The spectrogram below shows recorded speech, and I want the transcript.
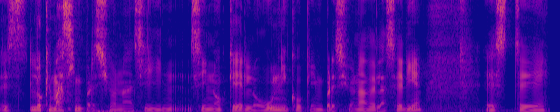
es lo que más impresiona, sino que lo único que impresiona de la serie. Este,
